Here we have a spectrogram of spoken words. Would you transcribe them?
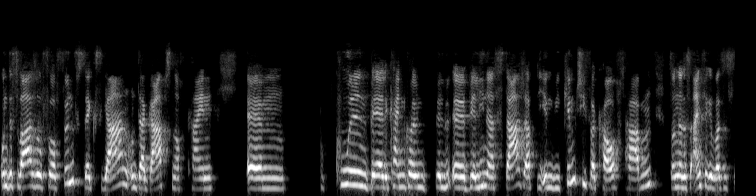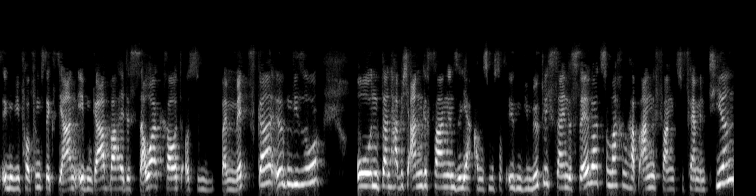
Und es war so vor fünf, sechs Jahren und da gab es noch kein ähm, coolen, keinen coolen äh, Berliner Startup, die irgendwie Kimchi verkauft haben, sondern das Einzige, was es irgendwie vor fünf, sechs Jahren eben gab, war halt das Sauerkraut aus dem, beim Metzger irgendwie so. Und dann habe ich angefangen, so ja komm, es muss doch irgendwie möglich sein, das selber zu machen, habe angefangen zu fermentieren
